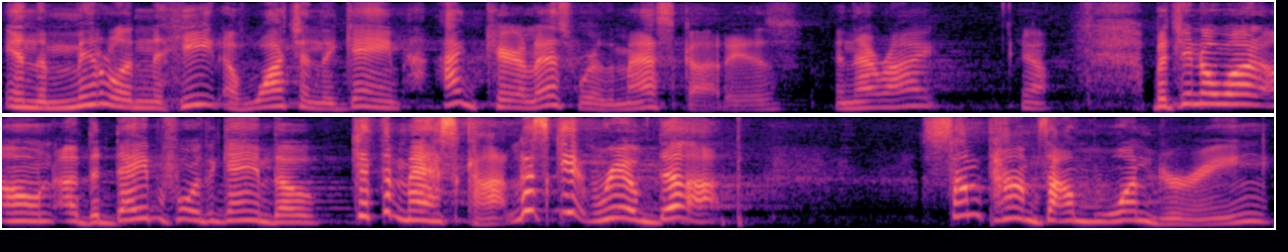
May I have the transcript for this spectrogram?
in the middle and the heat of watching the game, I care less where the mascot is. Isn't that right? Yeah. But you know what? On uh, the day before the game, though, get the mascot. Let's get revved up. Sometimes I'm wondering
